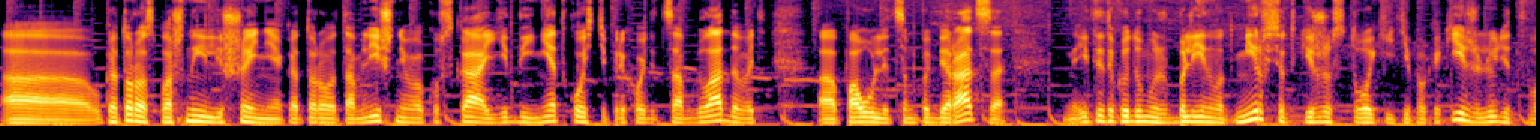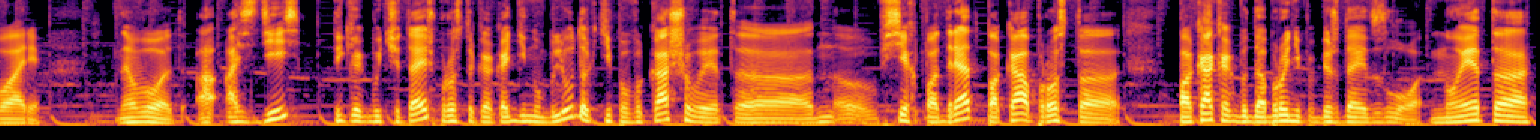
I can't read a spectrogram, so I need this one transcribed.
э, у которого сплошные лишения, которого там лишнего куска еды нет, кости приходится обгладывать, э, по улицам побираться, и ты такой думаешь, блин, вот мир все-таки жестокий, типа, какие же люди твари. Вот. А, а здесь ты как бы читаешь просто как один ублюдок, типа, выкашивает э, всех подряд, пока просто, пока как бы добро не побеждает зло. Но это...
